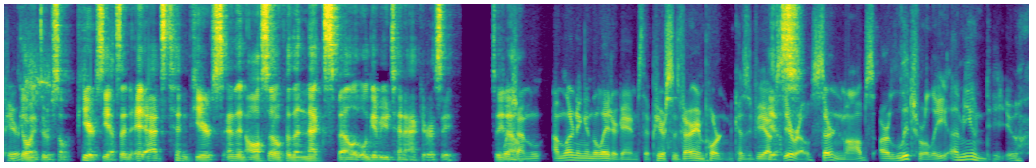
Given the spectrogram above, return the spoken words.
Pierce? going through some pierce? Yes, it, it adds ten pierce, and then also for the next spell it will give you ten accuracy. So you Which know. I'm I'm learning in the later games that Pierce is very important because if you have Yes. zero, certain mobs are literally immune to you.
